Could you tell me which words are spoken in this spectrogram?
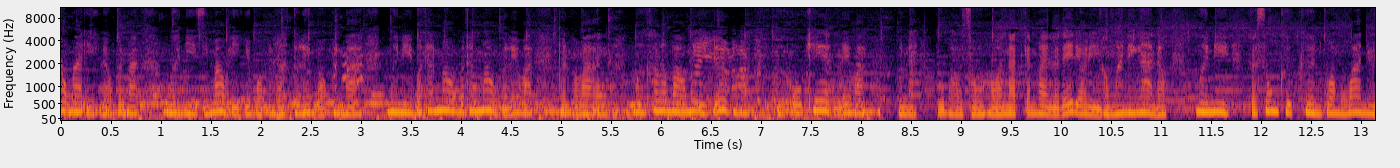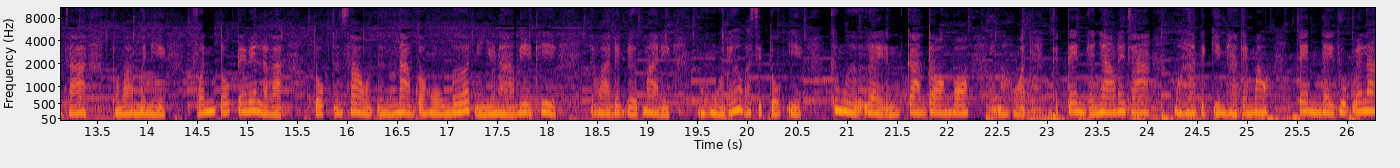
วมาอีกแล้วเพิ่นว่ามื้อนี้สิเมาอีกอยู่บ่เพิ่นว่าก็เลยบอกเพิ่นว่ามื้อนี้บ่ทันเมาบ่ทันเมาก็เลยว่าเพิ่นก็ว่าอันมื้อคาราบาวมาอีกเด้อเพิ่นว่าเออโอเคก็เลยว่าพุ่นน่ะผู้เบาสอหอนัดกันไว้แล้วได้เดี๋ยวนี้เขามาในงานแล้วมื้อนี้ก็ส่งคึกคืนกว่าเมื่อวานอยู่จ้าเพราะว่ามื้อนี้ฝนตกแต่เว้นละล่ะตกจนเช้าจนน้ำก็โฮงเบิดนี่อยู่หน้าเวทีแต่ว่าเดึกๆมานี่บ่ฮู้เด้อว่าสิตกอีกคือมือเอื้อยอันการตองบ่มาฮอดก็เต้นกันยาวเลยจ้าบ่หาแต่กินหาแต่เมาเต้นได้ทุกเวลา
